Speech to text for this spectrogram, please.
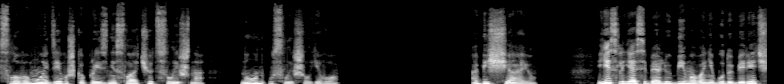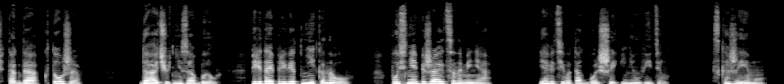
Слово «мой» девушка произнесла чуть слышно, но он услышал его. «Обещаю. Если я себя любимого не буду беречь, тогда кто же?» «Да, чуть не забыл. Передай привет Никонову. Пусть не обижается на меня. Я ведь его так больше и не увидел. Скажи ему,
